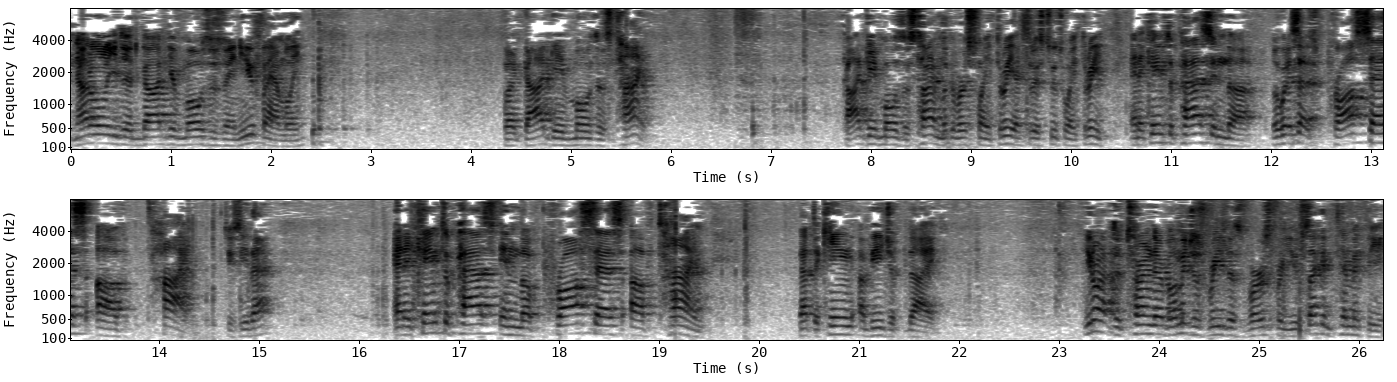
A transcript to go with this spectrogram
not only did God give Moses a new family, but God gave Moses time. God gave Moses time. Look at verse 23, Exodus 2.23. And it came to pass in the, look what it says, process of time. Do you see that? And it came to pass in the process of time that the king of Egypt died. You don't have to turn there, but let me just read this verse for you. 2 Timothy.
